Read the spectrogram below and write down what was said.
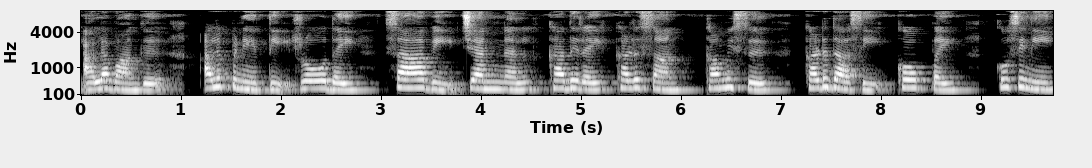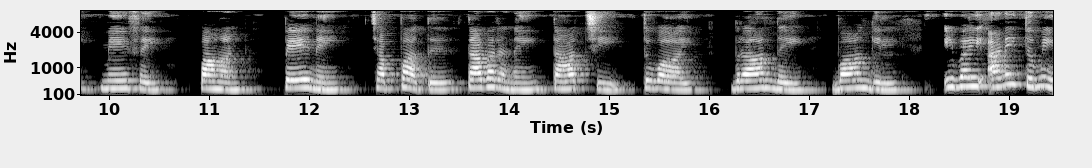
அலவாங்கு அலுப்புநேத்தி ரோதை சாவி ஜன்னல் கதிரை கழுசான் கமிசு கடுதாசி கோப்பை குசினி மேசை பான் பேனை சப்பாத்து தவரணை தாச்சி துவாய் பிராந்தை வாங்கில். இவை அனைத்துமே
